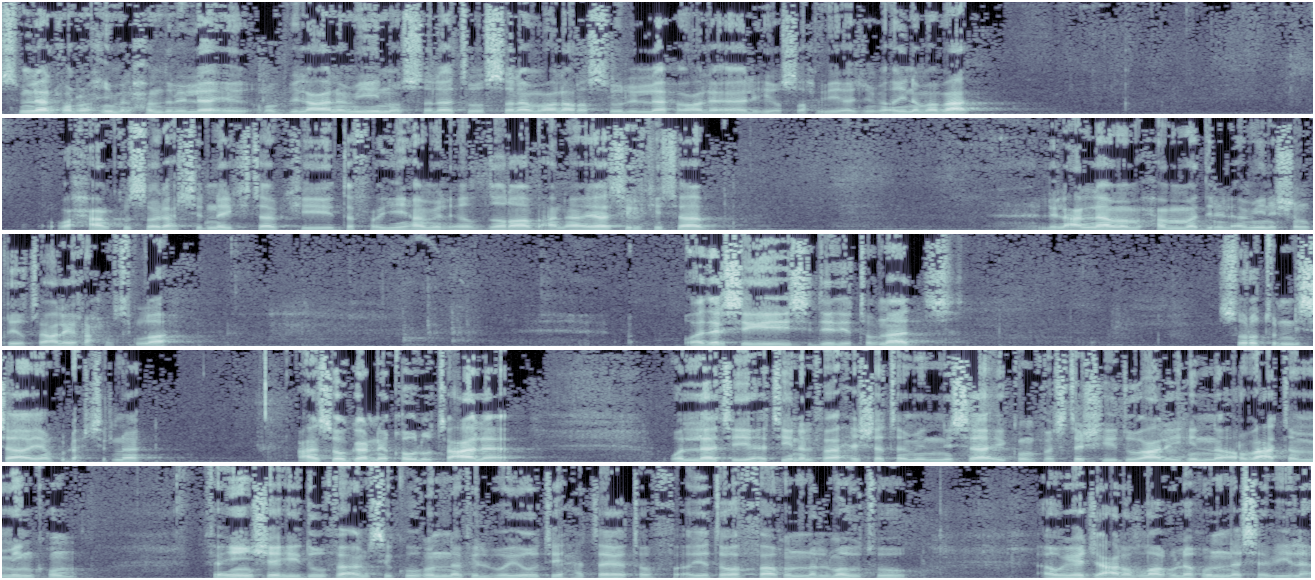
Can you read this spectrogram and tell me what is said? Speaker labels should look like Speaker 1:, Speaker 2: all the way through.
Speaker 1: bsmi اllahi الرحmn الرaxيim alxamdu lilahi rb اlcaalamiin wالsalaaةu waالsalaamu عlى rasuuli اllah wعlى alihi وصaxbihi ajmaciin ama bacd waxaan kusoo dhex jirnay kitaabkii dafcu ihaami اlإضiraab can aayaati اlkitaab lilcalaama muxamedi اlamin الshinqiiti caleyh raxmat اllah waa darsigii sideed iyo tobnaad suurat nisa ayaan ku dhex jirnaa. Waxaan soo gaarhnay qowluhu tacaala wallatii yaatiina alfaaxishata min nisa'ikum fastashhiduu calayhina arbacata minkum fain shahiduu faamsikuuhuna fi lbuyuuti xataa yatawafaahuna almowtu aw yajcala allahu lahuna sabiila.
